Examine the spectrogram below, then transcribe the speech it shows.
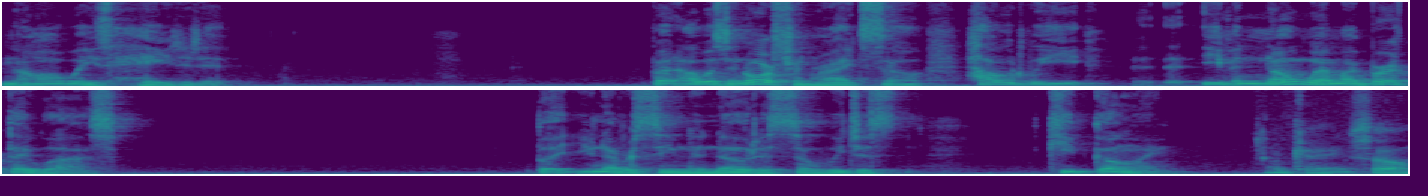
And I always hated it. But I was an orphan, right? So how would we even know when my birthday was? But you never seem to notice, so we just keep going. Okay, so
